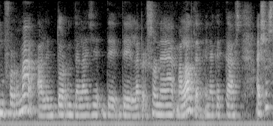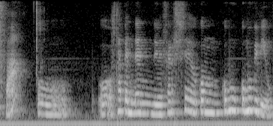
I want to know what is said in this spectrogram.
informar a l'entorn de, la, de, de la persona malalta, en aquest cas. Això es fa? O, o està de fer-se? O com, com, com ho viviu?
